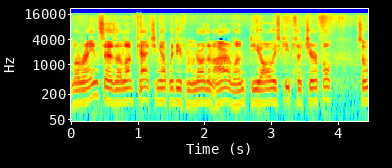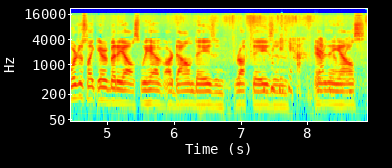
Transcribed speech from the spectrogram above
Lorraine says, I love catching up with you from Northern Ireland. Do you always keep so cheerful? So we're just like everybody else. We have our down days and rough days and yeah, everything definitely. else.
